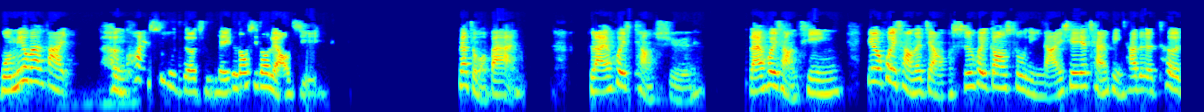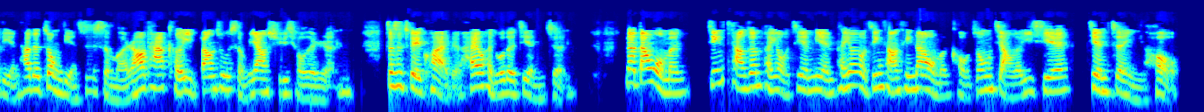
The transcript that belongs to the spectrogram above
我没有办法很快速的每个东西都了解，那怎么办？来会场学。来会场听，因为会场的讲师会告诉你哪一些产品它的特点、它的重点是什么，然后它可以帮助什么样需求的人，这是最快的。还有很多的见证。那当我们经常跟朋友见面，朋友经常听到我们口中讲了一些见证以后，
